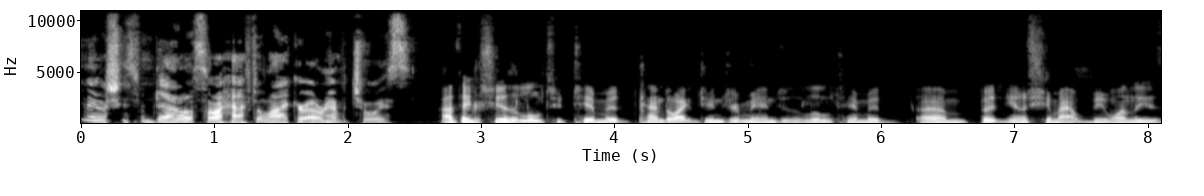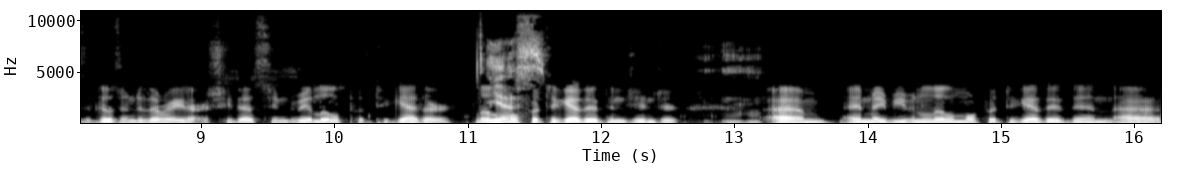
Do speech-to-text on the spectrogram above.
you know she's from Dallas, so I have to like her. I don't have a choice. I think she is a little too timid, kind of like Ginger Minge is a little timid. Um, but you know she might be one of these that goes into the radar. She does seem to be a little put together, a little Yes. more put together than Ginger. hmm um, and maybe even a little more put together than uh,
